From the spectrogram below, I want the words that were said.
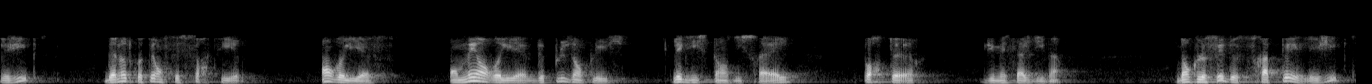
l'Égypte, d'un autre côté, on fait sortir en relief, on met en relief de plus en plus l'existence d'Israël, porteur du message divin. Donc le fait de frapper l'Égypte,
